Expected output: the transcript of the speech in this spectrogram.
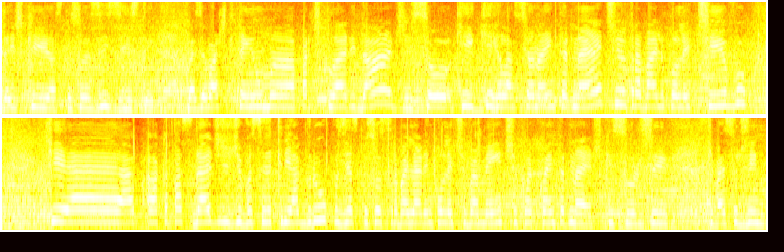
desde que as pessoas existem, mas eu acho que tem uma particularidade que, relaciona a internet e o trabalho coletivo, que é a, capacidade de você criar grupos e as pessoas trabalharem coletivamente com a, com a, internet, que surge, que vai surgindo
